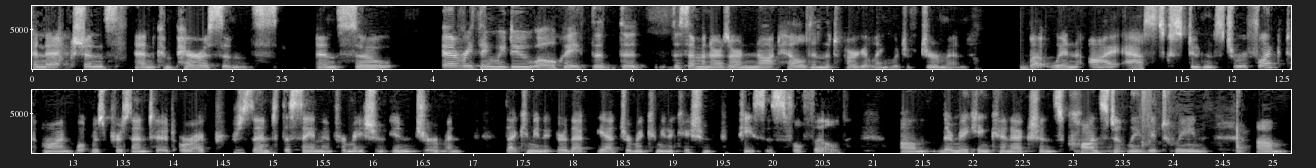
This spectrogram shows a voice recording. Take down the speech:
connections and comparisons. And so everything we do, well, okay, the, the, the seminars are not held in the target language of German. But when I ask students to reflect on what was presented, or I present the same information in German, that communi- or that yeah, German communication piece is fulfilled. Um, they're making connections constantly between um,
